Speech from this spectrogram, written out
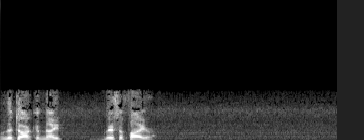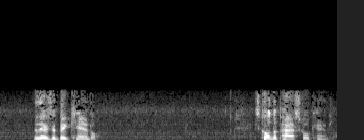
in the dark of night, there's a fire. And there's a big candle. It's called the Paschal Candle.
